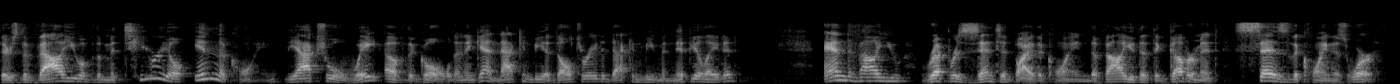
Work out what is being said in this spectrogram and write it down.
There's the value of the material in the coin, the actual weight of the gold. And again, that can be adulterated, that can be manipulated. And the value represented by the coin, the value that the government says the coin is worth.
